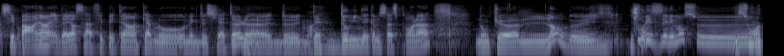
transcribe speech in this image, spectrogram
C'est pas rien, et d'ailleurs, ça a fait péter un câble au, au mec de Seattle euh, de- Ouais. d'être dominé comme ça à ce point-là. Donc, euh, non, euh, tous sont- les éléments se. Ils sont un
